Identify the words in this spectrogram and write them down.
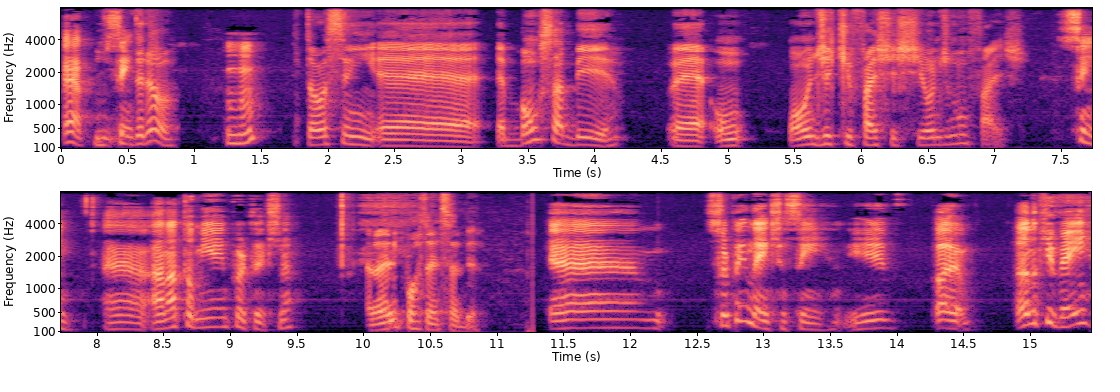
É, sim. Entendeu? Uhum. Então, assim, é, é bom saber é, on- onde que faz xixi e onde não faz. Sim, é, a anatomia é importante, né? É importante saber. É surpreendente, assim. E olha, ano que vem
